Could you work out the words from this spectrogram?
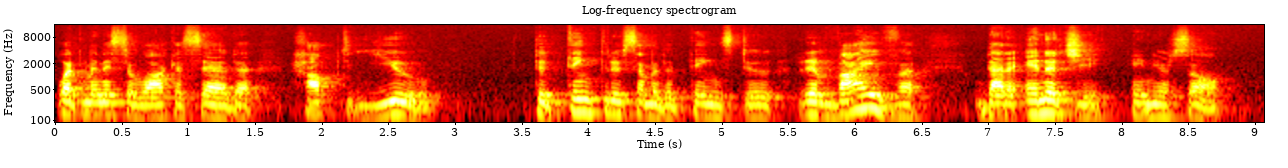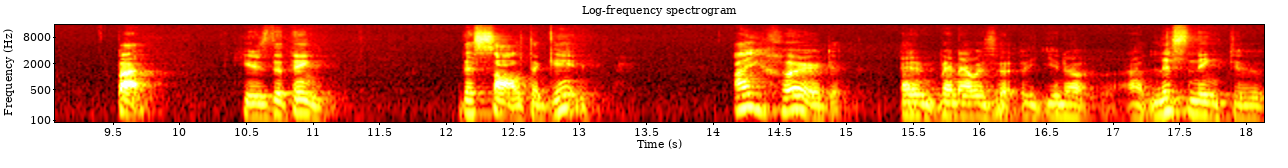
what Minister Walker said helped you to think through some of the things to revive that energy in your soul. But here's the thing the salt again. I heard, and when I was, uh, you know, uh, listening to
